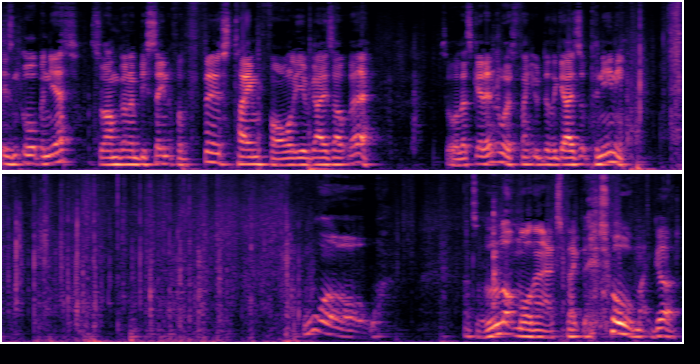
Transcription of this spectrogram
isn't open yet, so I'm going to be saying it for the first time for all you guys out there. So let's get into it. Thank you to the guys at Panini. Whoa! That's a lot more than I expected. Oh my god.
